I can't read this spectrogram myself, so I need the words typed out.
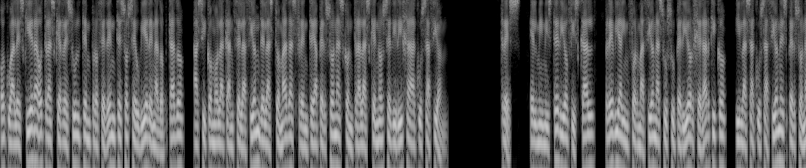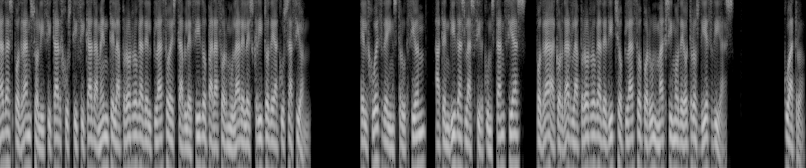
O cualesquiera otras que resulten procedentes o se hubieren adoptado, así como la cancelación de las tomadas frente a personas contra las que no se dirija acusación. 3. El Ministerio Fiscal, previa información a su superior jerárquico, y las acusaciones personadas podrán solicitar justificadamente la prórroga del plazo establecido para formular el escrito de acusación. El juez de instrucción, atendidas las circunstancias, podrá acordar la prórroga de dicho plazo por un máximo de otros 10 días. 4.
